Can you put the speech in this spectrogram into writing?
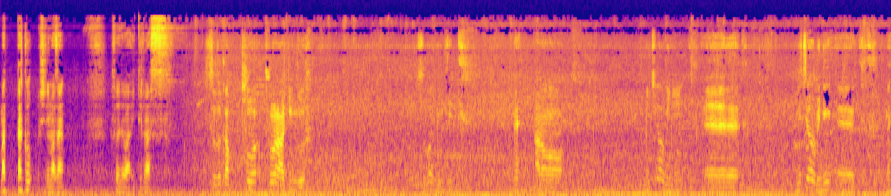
全く知りません。それでは行ってきます。鈴鹿ププラーキング。すごい人気。ね、あのー、日曜日に、えー、日曜日に、えー、ね、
